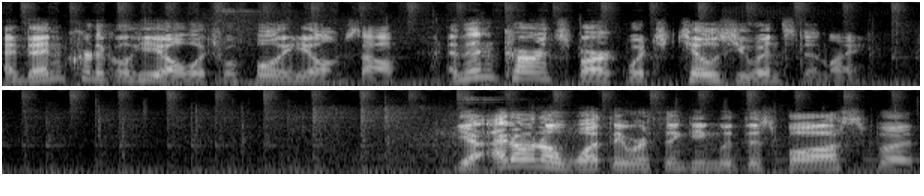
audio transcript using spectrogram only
And then Critical Heal, which will fully heal himself. And then Current Spark, which kills you instantly. Yeah, I don't know what they were thinking with this boss, but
